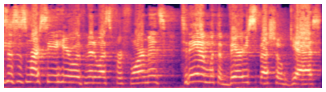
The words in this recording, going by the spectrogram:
ladies, this is Marcia here with Midwest Performance. Today I'm with a very special guest,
